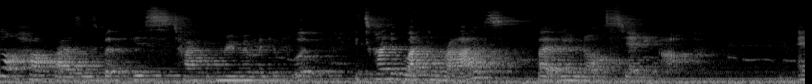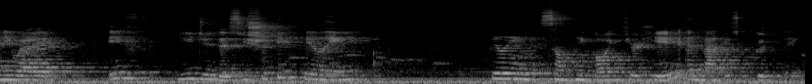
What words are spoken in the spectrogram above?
not half rises, but this type of movement with your foot. It's kind of like a rise, but you're not standing up. Anyway, if you do this, you should be feeling feeling something going through here, and that is a good thing.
